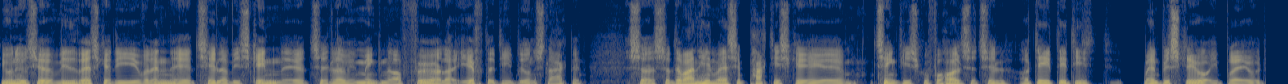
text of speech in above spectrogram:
De var nødt til at vide, hvad skal de, hvordan øh, tæller vi skin, øh, tæller vi mængden op før eller efter de er blevet slagtet. så, så der var en hel masse praktiske øh, ting, de skulle forholde sig til, og det er det, de, man beskriver i brevet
